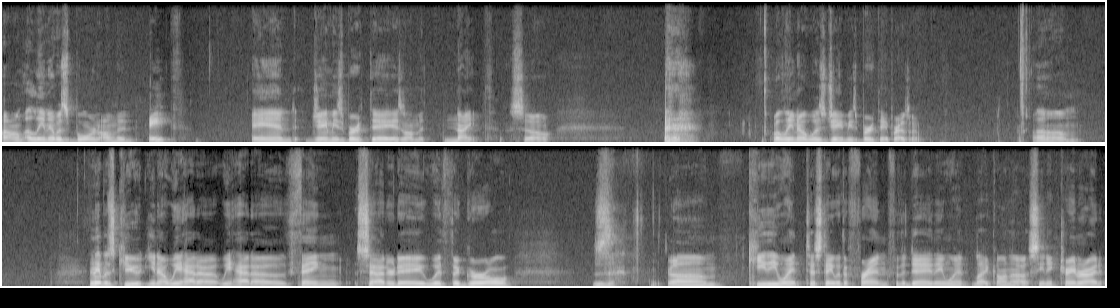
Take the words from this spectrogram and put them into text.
Um, Alina was born on the 8th, and Jamie's birthday is on the 9th. So, Alina was Jamie's birthday present. Um, and it was cute. You know, we had a we had a thing Saturday with the girls. Um, Keely went to stay with a friend for the day. They went like on a scenic train ride,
